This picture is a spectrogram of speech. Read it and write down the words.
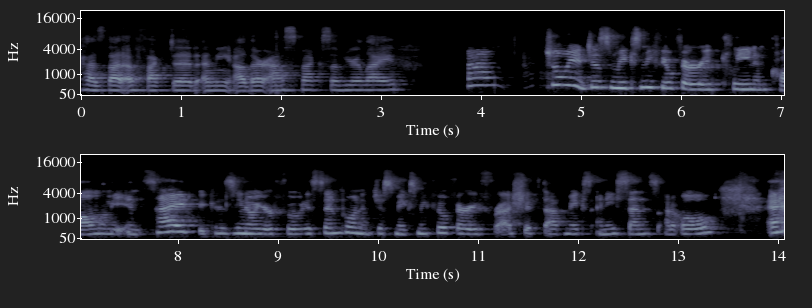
Has that affected any other aspects of your life? Um, actually it just makes me feel very clean and calm on the inside because you know your food is simple and it just makes me feel very fresh if that makes any sense at all and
